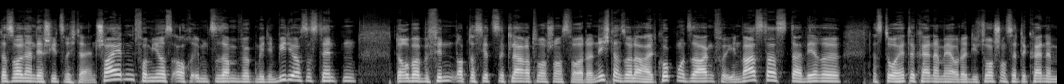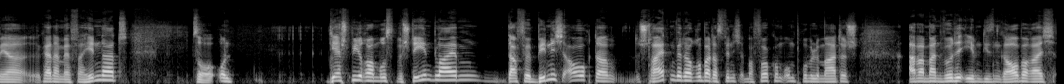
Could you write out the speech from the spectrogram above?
das soll dann der Schiedsrichter entscheiden, von mir aus auch im Zusammenwirken mit dem Videoassistenten darüber befinden, ob das jetzt eine klare Torchance war oder nicht, dann soll er halt gucken und sagen, für ihn war es das, da wäre, das Tor hätte keiner mehr oder die Torchance hätte keiner mehr, keiner mehr verhindert. So, und der Spielraum muss bestehen bleiben. Dafür bin ich auch. Da streiten wir darüber. Das finde ich aber vollkommen unproblematisch. Aber man würde eben diesen Graubereich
